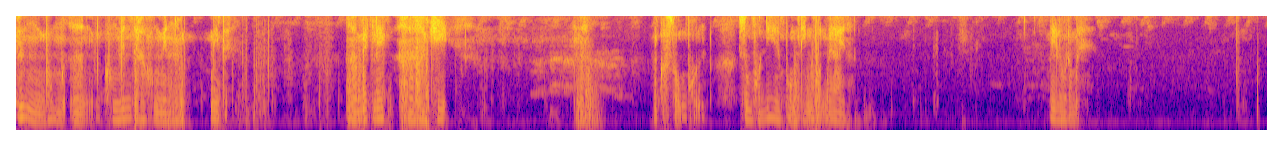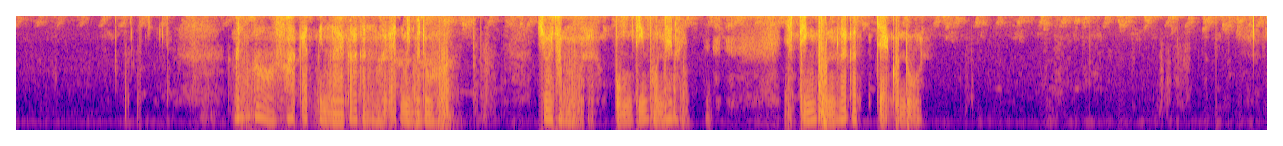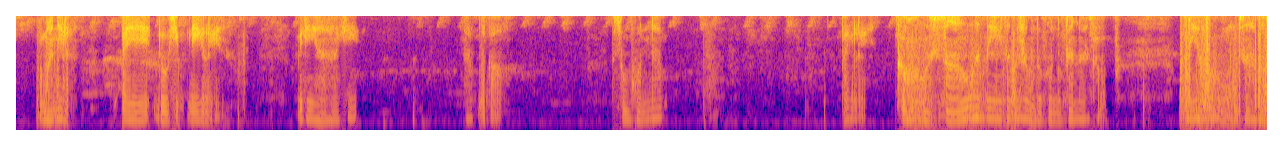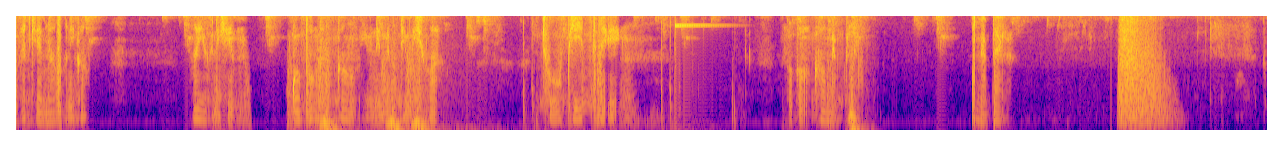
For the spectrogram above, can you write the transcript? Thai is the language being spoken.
ซึ่งผมอ่านคอมเมนต์แต่ละคอมเมนต์นะมีแต่หาแบกเล็ก หาฮาคินะ แล้วก็สุ่มผลสุ่มผลนี่ผมทิ้งผลไม่ได้นะ ไม่รู้ทำไม งั้นก็ฝากแอดมินหน่อยก็แล้วกันเผื่อแอดมินมาดู ช่วยทำปุ่มทิ้งผลให้หน่อย อยากทิ้งผลแล้วก็แจกคนดูประมาณนี้แหละ ดูคลิปนี้กันเลย วิธีหาฮาคิครับแล้วก็สุ่มผลนะครับ ไปกันเลย ก็สวัสดีท่านผู้ชมทุกคนทุกท่านด้วยนะครับ วันนี้พวกผมสารพัดแคทเกมนะครับวันนี้ก็มาอยู่กันในเกมพวกผมก็อยู่ในแมปที่มีชื่อว่า Two Peat นั่นเอง แล้วก็เข้าแมปกันเลย แมปแรกละ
